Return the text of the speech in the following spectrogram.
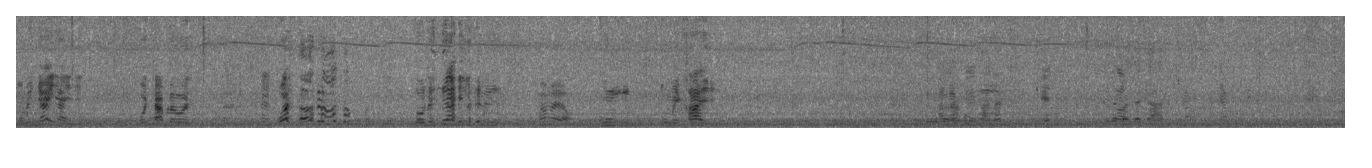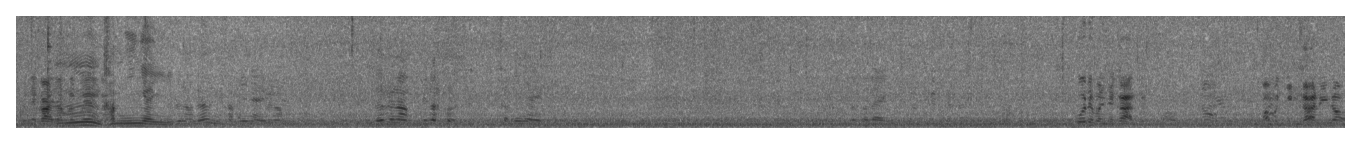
ตัวนี้ใหญ่ใหญ่ดิโอ้ยจับเลย โอ้ยตัวนี้ใหญ่เลยดิไม่ไม่หรอกกุ้งกุ้งไม่ไข่อันนั้นผมผ่านนะเด็ดจะได้บรรยากาศบรรยากาศอืมคำใหญ่พี่น้องเด้อทำยังไงพี่น้องเด้อพี่น้องพี่น้องทำยังไงแล้วก็แรงโอ้ยได้บรรยากาศเอามากินข้าวนี่เนาะ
